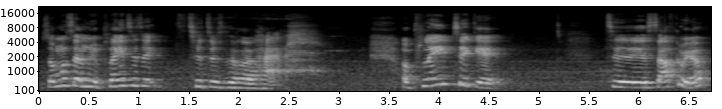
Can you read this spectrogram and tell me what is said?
Someone sent me a plane ticket to, to, to a plane ticket to South Korea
